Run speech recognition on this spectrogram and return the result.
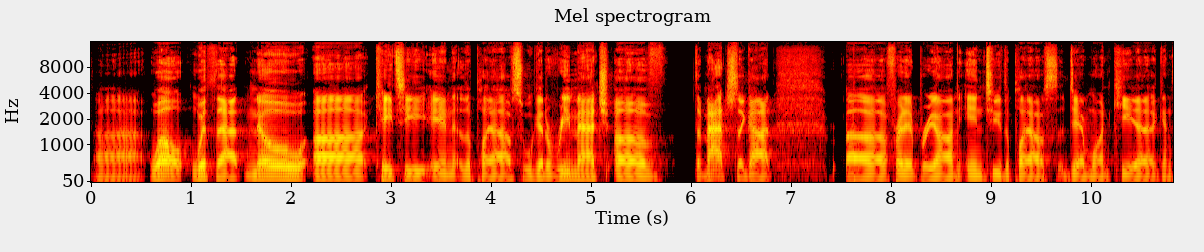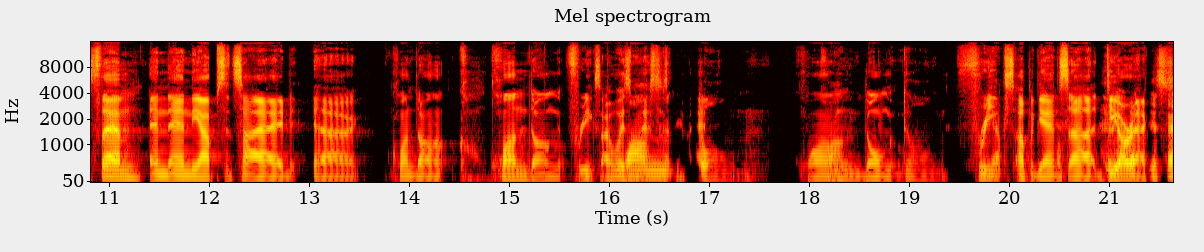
Uh, well, with that, no uh, KT in the playoffs. We'll get a rematch of the match that got uh, Fredit Brion into the playoffs. Damwon Kia against them, and then the opposite side, uh, Kwangdong Kwangdong Freecs. I always mess his name. Dong, Kwandong dong. Freecs up against uh, DRX.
